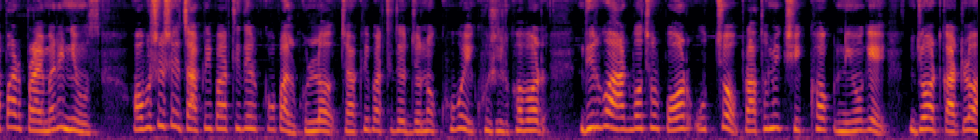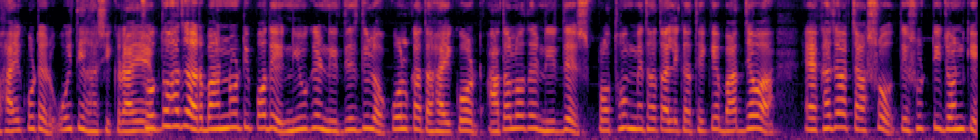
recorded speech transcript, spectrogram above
আপার প্রাইমারি নিউজ অবশেষে চাকরি প্রার্থীদের কপাল খুলল। চাকরি প্রার্থীদের জন্য খুবই খুশির খবর। দীর্ঘ আট বছর পর উচ্চ প্রাথমিক শিক্ষক নিয়োগে জট কাটল হাইকোর্টের ঐতিহাসিক রায়ে। চোদ্দ হাজার বাহান্নটি পদে নিয়োগের নির্দেশ দিল কলকাতা হাইকোর্ট। আদালতের নির্দেশ, প্রথম মেধা তালিকা থেকে বাদ যাওয়া এক হাজার চারশো তেষট্টি জনকে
